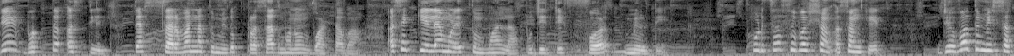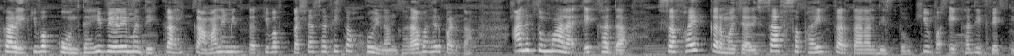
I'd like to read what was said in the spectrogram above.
जे भक्त असतील त्या सर्वांना तुम्ही तो प्रसाद म्हणून वाटावा. असे केल्यामुळे तुम्हाला पूजेचे फळ मिळते. पुढचा शुभ संकेत जेव्हा तुम्ही सकाळी किंवा कोणत्याही वेळेमध्ये काही कामानिमित्त किंवा कशासाठी का होईना घराबाहेर पडता आणि तुम्हाला एखादा सफाई कर्मचारी साफसफाई करताना दिसतो किंवा एखादी व्यक्ती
